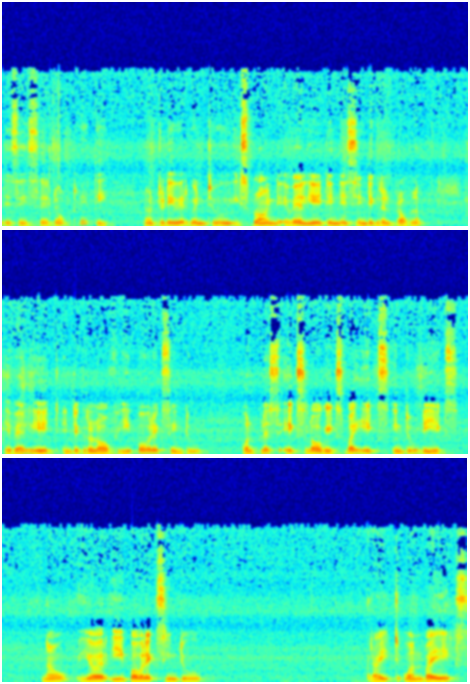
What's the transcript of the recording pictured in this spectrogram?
This is Dr. T. Now today we are going to explore and evaluate in this integral problem. Evaluate integral of e power x into 1 plus x log x by x into dx. Now here e power x into right 1 by x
